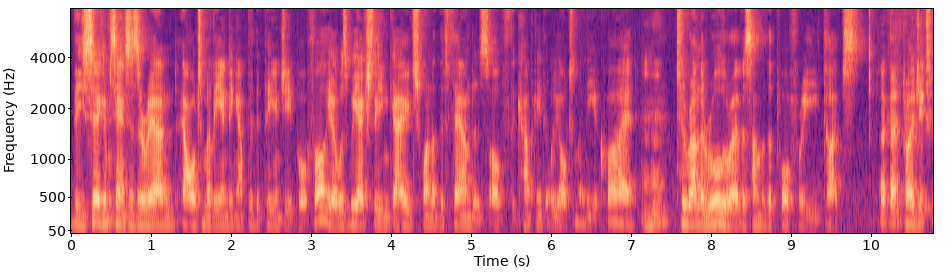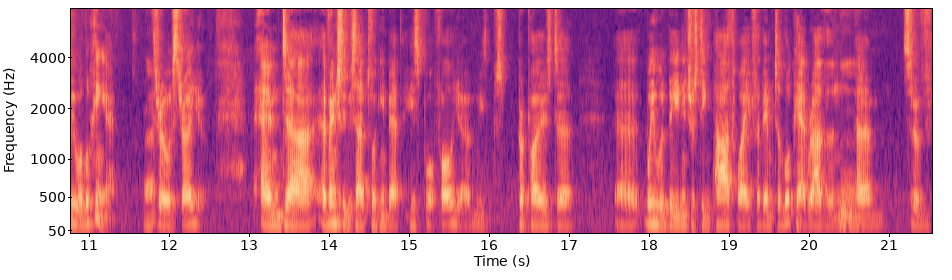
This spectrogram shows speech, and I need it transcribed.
the circumstances around ultimately ending up with the PNG portfolio was we actually engaged one of the founders of the company that we ultimately acquired mm-hmm. to run the ruler over some of the porphyry types okay. projects we were looking at right. through Australia. And uh, eventually we started talking about his portfolio and we proposed a, uh, we would be an interesting pathway for them to look at rather than mm. um, sort of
